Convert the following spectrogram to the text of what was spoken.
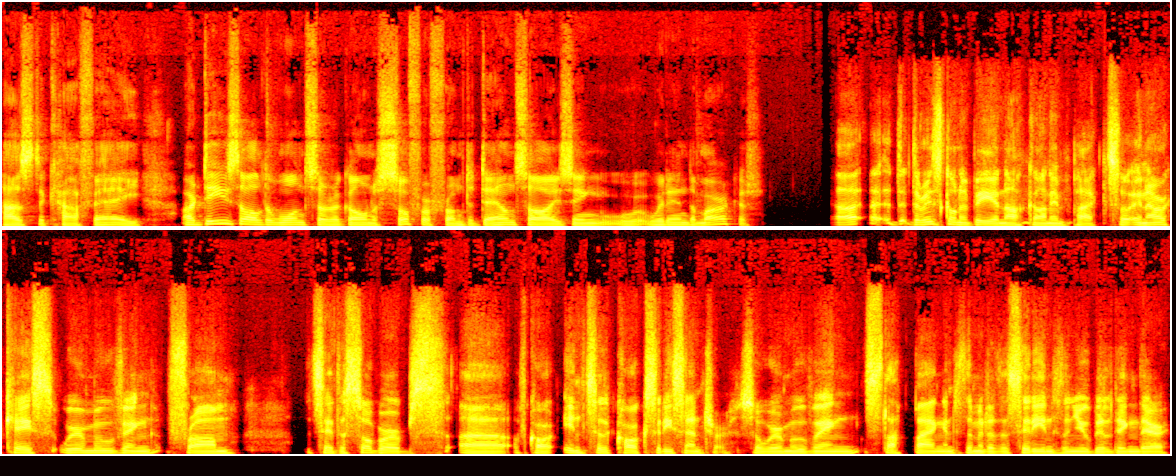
has the cafe. Are these all the ones that are going to suffer from the downsizing w- within the market? Uh, uh there is going to be a knock on impact. So in our case, we're moving from let's say the suburbs uh, of Cork into the Cork city centre. So we're moving slap bang into the middle of the city into the new building there.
